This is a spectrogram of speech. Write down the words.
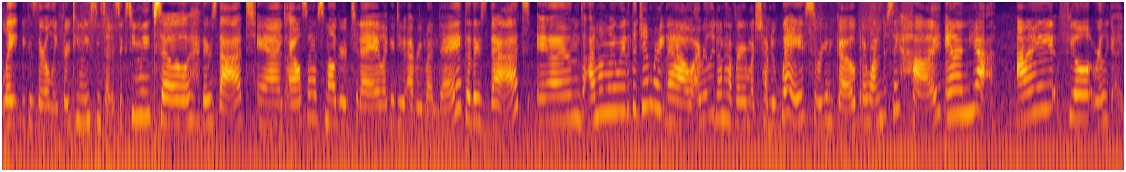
late because they're only 13 weeks instead of 16 weeks. So there's that. And I also have small group today, like I do every Monday. So there's that. And I'm on my way to the gym right now. I really don't have very much time to waste, so we're gonna go. But I wanted to say hi. And yeah, I feel really good.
